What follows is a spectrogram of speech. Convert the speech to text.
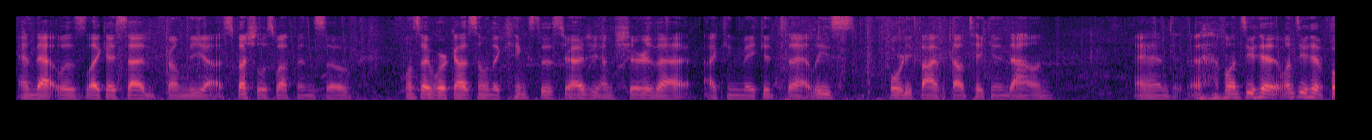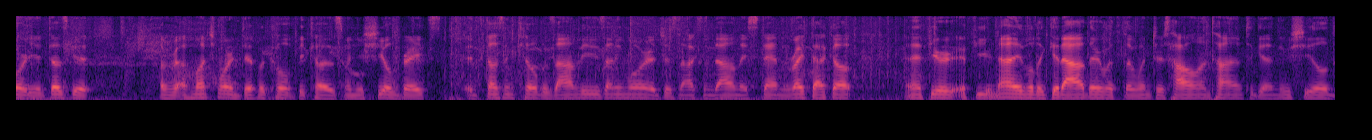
and that was like I said from the uh, specialist weapons. So once I work out some of the kinks to the strategy, I'm sure that I can make it to at least 45 without taking it down. And uh, once you hit once you hit 40 it does get a, a, much more difficult because when your shield breaks it doesn't kill the zombies anymore. It just knocks them down. They stand right back up and if you're if you're not able to get out of there with the winter's howl in time to get a new shield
